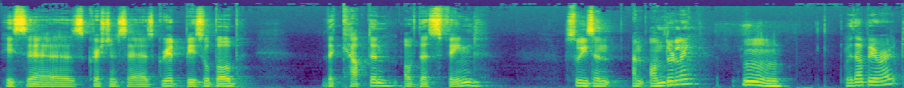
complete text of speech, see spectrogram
He says, Christian says, "Great Beelzebub, the captain of this fiend." So he's an an underling. Hmm. Would that be right?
